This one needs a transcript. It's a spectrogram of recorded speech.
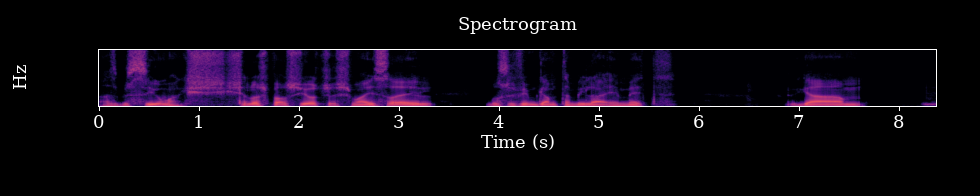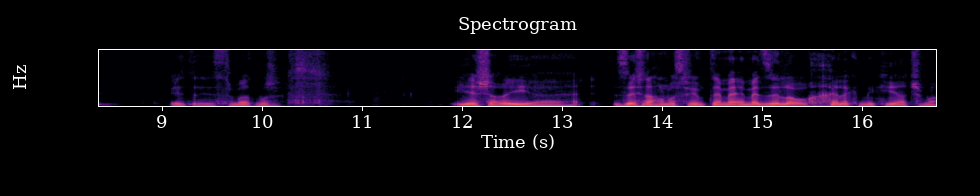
אז בסיום שלוש פרשיות של שמע ישראל, מוסיפים גם את המילה אמת. וגם, את, זאת אומרת, יש הרי, זה שאנחנו מוסיפים את האמת זה לא חלק מקריאת שמע,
